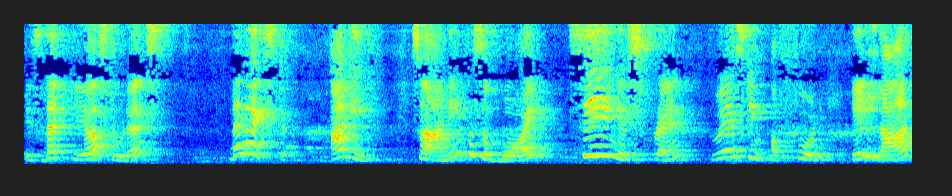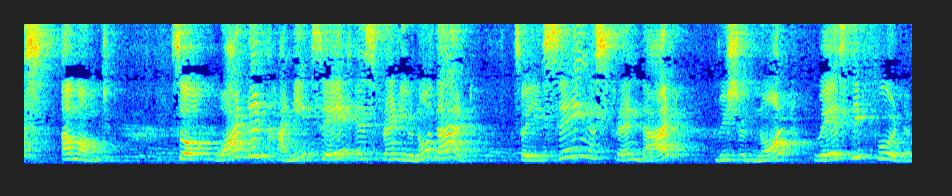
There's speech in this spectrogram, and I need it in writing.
Is that clear students? The next, Anif. So Anif is a boy seeing his friend wasting a food in large amount. So what did Hanif say his friend? You know that. So he is saying his friend that we should not waste the food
